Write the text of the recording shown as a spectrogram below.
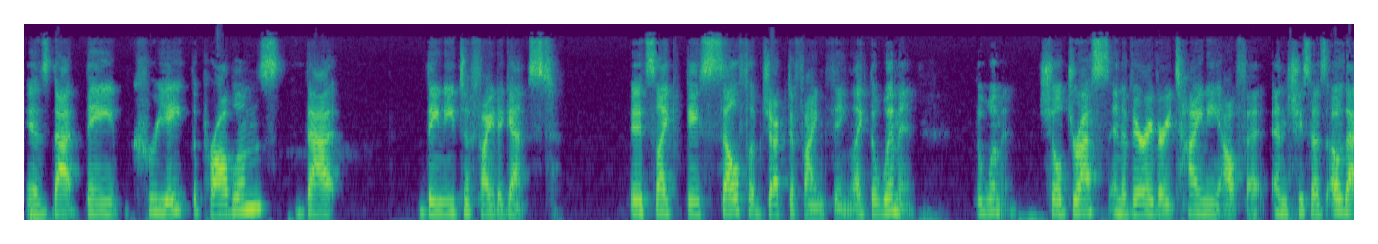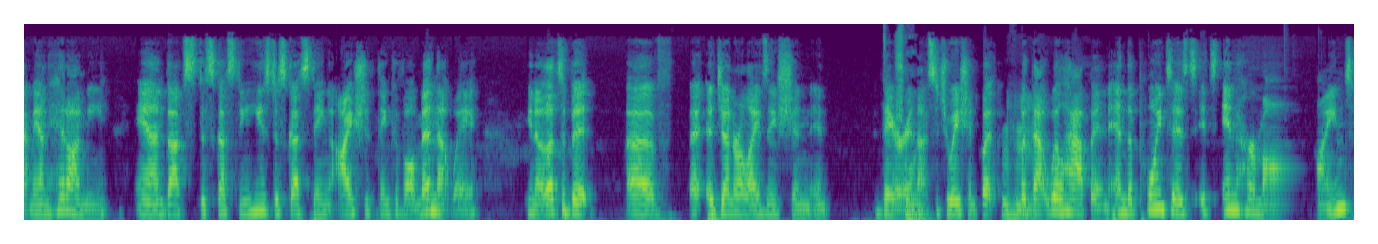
is that they create the problems that they need to fight against. It's like a self objectifying thing, like the women, the woman, she'll dress in a very, very tiny outfit and she says, Oh, that man hit on me. And that's disgusting. He's disgusting. I should think of all men that way. You know, that's a bit of a generalization in, there sure. in that situation but mm-hmm. but that will happen. And the point is it's in her mind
